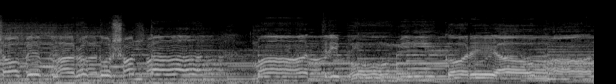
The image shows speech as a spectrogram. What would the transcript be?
সবে ভারত সন্তান, মাতৃভূমি করে আহ্বান।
